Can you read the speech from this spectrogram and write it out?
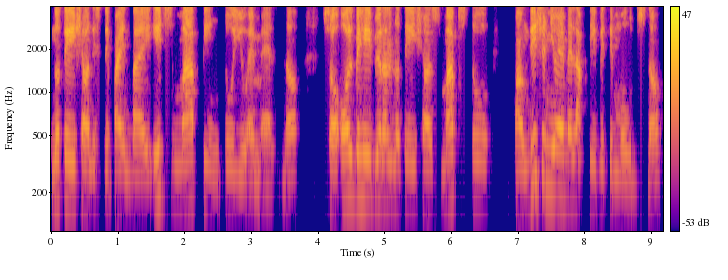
notation is defined by each mapping to UML no? So all behavioral notations maps to foundation UML activity modes no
